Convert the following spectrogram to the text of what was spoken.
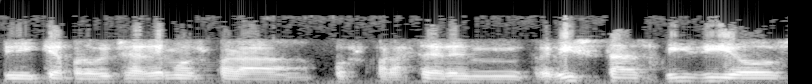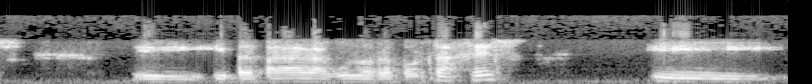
y que aprovecharemos para, pues, para hacer entrevistas, vídeos y, preparar algunos reportajes. Y,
